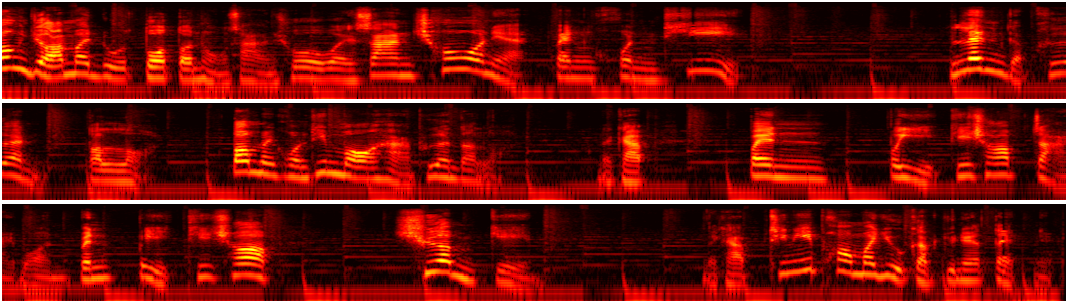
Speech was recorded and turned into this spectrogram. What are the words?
ต้องย้อนมาดูตัวตนของซานโชเว้ยซานโชเนี่ยเป็นคนที่เล่นกับเพื่อนตลอด ต้องเป็นคนที่มองหาเพื่อนตลอดนะครับเป็นปีกที่ชอบจ่ายบอลเป็นปีกที่ชอบเชื่อมเกมนะครับทีนี้พอมาอยู่กับยู i นเต็ดเนี่ย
